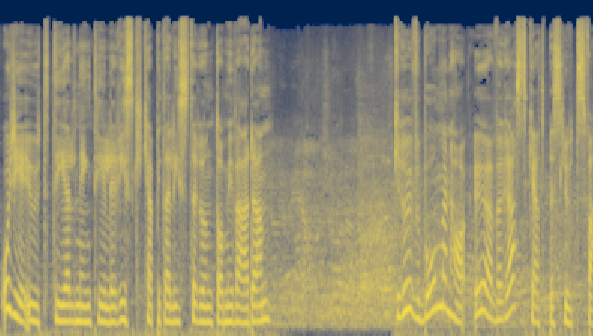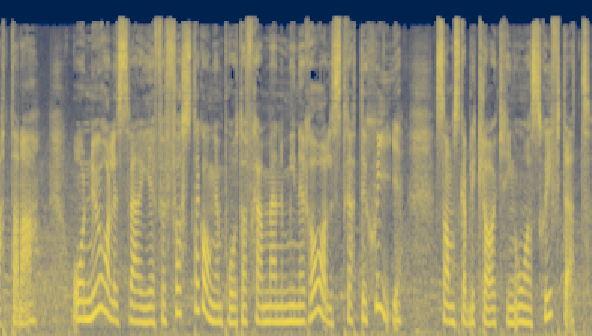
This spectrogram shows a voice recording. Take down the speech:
och ge utdelning till riskkapitalister runt om i världen. Gruvboomen har överraskat beslutsfattarna och nu håller Sverige för första gången på att ta fram en mineralstrategi som ska bli klar kring årsskiftet.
